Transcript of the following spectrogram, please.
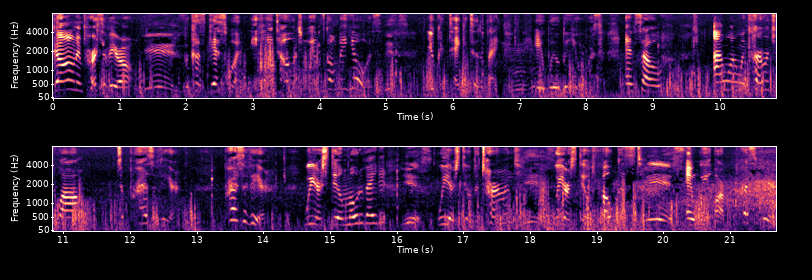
Go on and persevere on. Yes. Because guess what? If he told you it was gonna be yours, Yes. you can take it to the bank. Mm-hmm. It will be yours. And so I want to encourage you all to persevere. Persevere. We are still motivated. Yes. We are still determined. Yes. We are still focused. Yes. And we are persevering.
